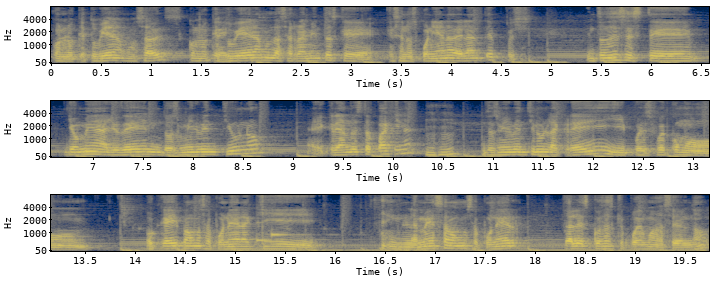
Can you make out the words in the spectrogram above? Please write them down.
con lo que tuviéramos, ¿sabes? Con lo que tuviéramos, las herramientas que, que se nos ponían adelante, pues entonces este, yo me ayudé en 2021 eh, creando esta página. En 2021 la creé y pues fue como, ok, vamos a poner aquí en la mesa, vamos a poner tales cosas que podemos hacer, ¿no?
